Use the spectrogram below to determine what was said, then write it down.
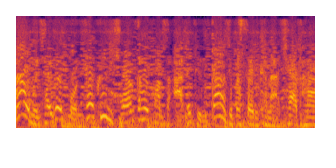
ง่ายเหมือนใช้เวทมนต์แค่ครึ่งช้อนก็ให้ความสะอาดได้ถึง 90%ขณะแช่ผ้า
